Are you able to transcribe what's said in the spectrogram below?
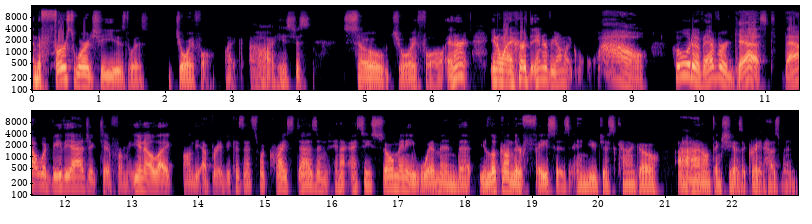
and the first word she used was joyful like ah oh, he's just so joyful and I, you know when i heard the interview i'm like wow who would have ever guessed. That would be the adjective for me you know like on the upright because that's what christ does and, and I, I see so many women that you look on their faces and you just kind of go i don't think she has a great husband.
